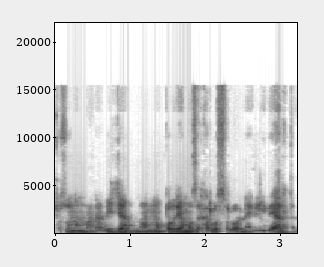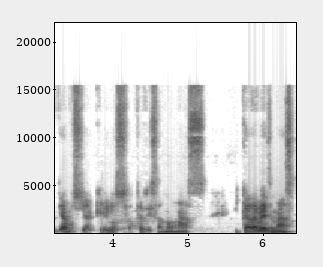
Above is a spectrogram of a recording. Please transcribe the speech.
pues una maravilla, ¿no? No podríamos dejarlo solo en el ideal, tendríamos ya que irlos aterrizando más y cada vez más.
